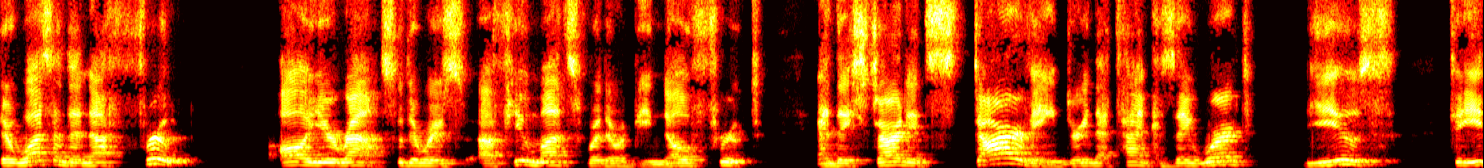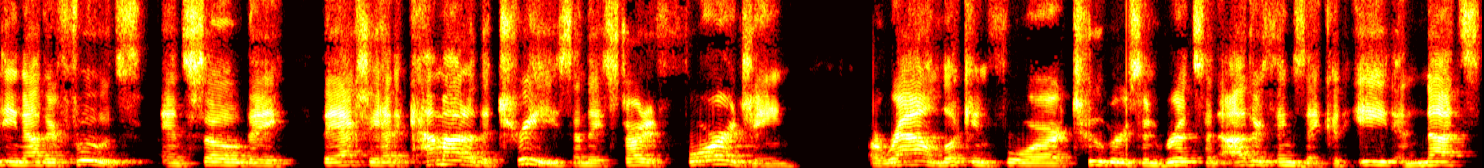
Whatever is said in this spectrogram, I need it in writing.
there wasn't enough fruit all year round. So there was a few months where there would be no fruit. And they started starving during that time because they weren't used to eating other foods. And so they they actually had to come out of the trees and they started foraging around looking for tubers and roots and other things they could eat and nuts.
